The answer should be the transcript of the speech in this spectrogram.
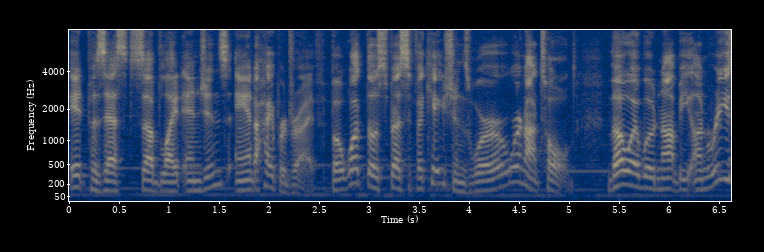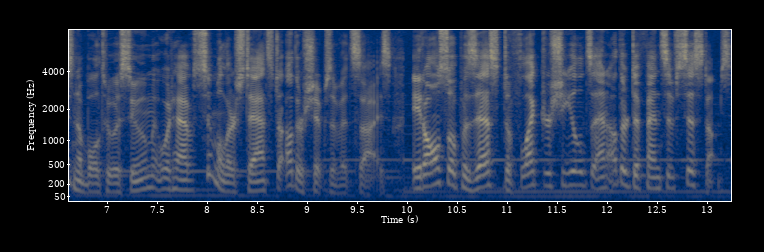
It possessed sublight engines and a hyperdrive, but what those specifications were, we're not told though it would not be unreasonable to assume it would have similar stats to other ships of its size. It also possessed deflector shields and other defensive systems,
